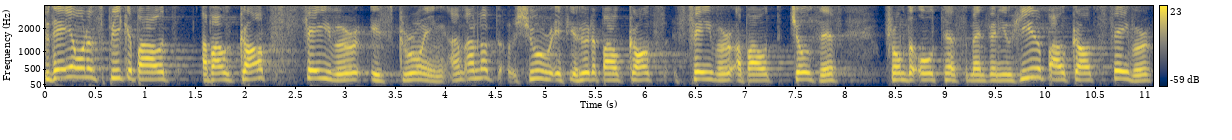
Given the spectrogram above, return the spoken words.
Today, I want to speak about, about God's favor is growing. I'm, I'm not sure if you heard about God's favor about Joseph from the Old Testament. When you hear about God's favor,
